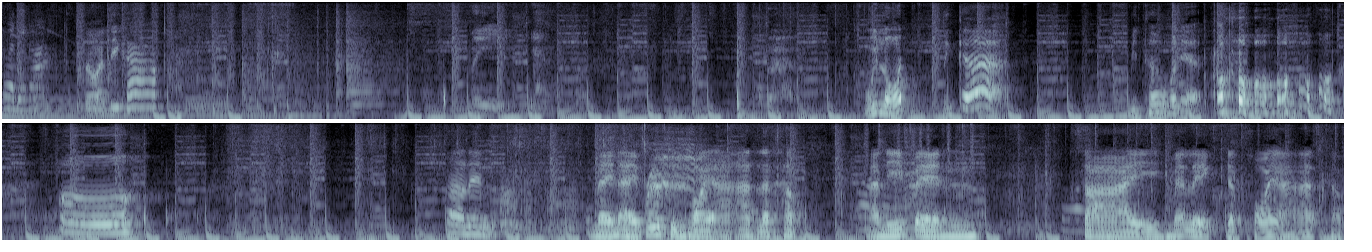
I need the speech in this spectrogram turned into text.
สวัสดีครับสวัสดีครับ อุ้ยรถนิก้าบิทเทิลเขาเนี่ย โอ้โหเออน่าเล่น ไหน ๆ พูดถึงทอยอาร์อัดแล้วครับ อันนี้เป็นทรายแม่เหล็กจากทอยอาร์อัดครับ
